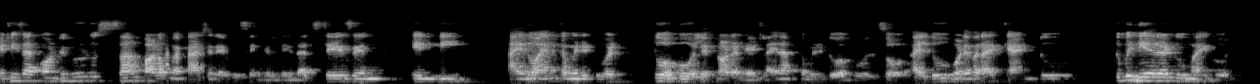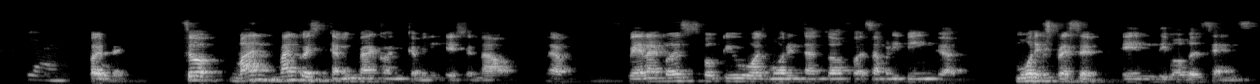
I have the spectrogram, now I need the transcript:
at least I've contributed to some part of my passion every single day. That stays in in me. I know I'm committed to a to a goal, if not a deadline. I'm committed to a goal. So I'll do whatever I can to to be nearer to my goal. Yeah. Perfect. So one one question coming back on communication now. Uh, when I first spoke to you was more in terms of uh, somebody being uh, more expressive in the verbal sense.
